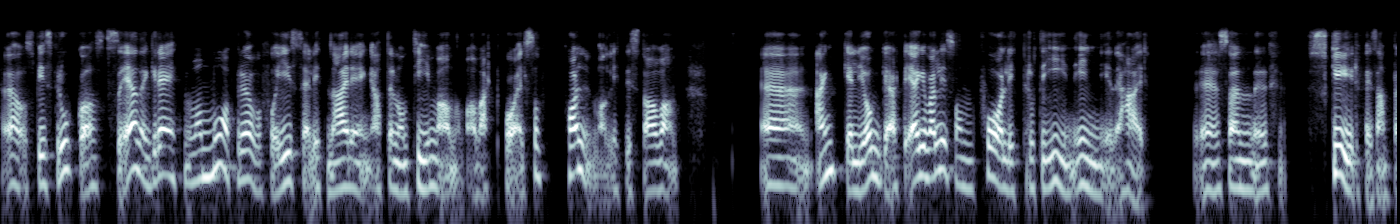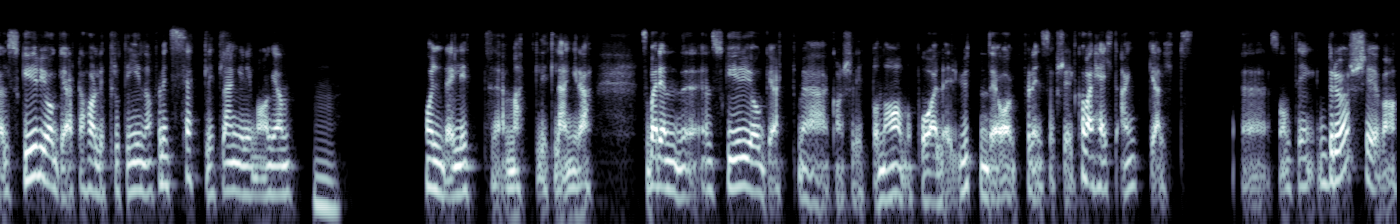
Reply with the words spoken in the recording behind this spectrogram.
eh, å spise frokost, så er det greit, men man må prøve å få i seg litt næring etter noen timer når man har vært på, ellers så faller man litt i stavene. Eh, enkel yoghurt. Jeg er veldig sånn få litt protein inn i det her. Eh, så en skyr, eksempel. Skyryoghurt har litt proteiner, for den sitter litt lenger i magen Mm. Holde deg litt eh, mett litt lengre. Så bare en, en skyryoghurt med kanskje litt banan på, eller uten det òg, for den saks skyld, kan være helt enkelt. Eh, sånne ting. Brødskiver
